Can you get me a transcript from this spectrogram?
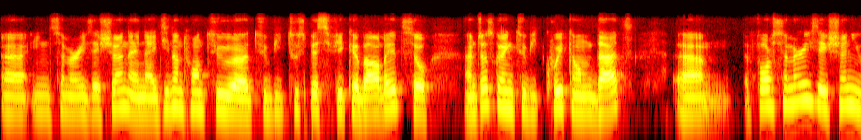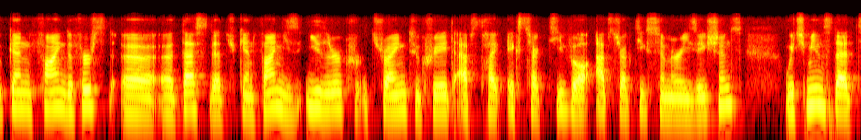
uh, in summarization, and I didn't want to uh, to be too specific about it, so I'm just going to be quick on that. Um, for summarization, you can find the first uh, uh task that you can find is either trying to create abstract extractive or abstractive summarizations, which means that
